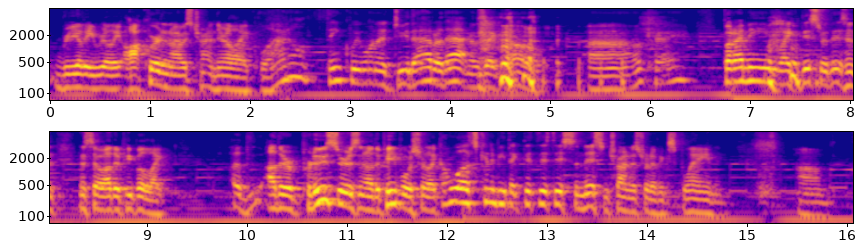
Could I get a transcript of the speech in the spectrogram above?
really really awkward and i was trying they're like well i don't think we want to do that or that and i was like oh uh, okay but i mean like this or this and, and so other people like other producers and other people were sort of like oh well it's going to be like this, this this and this and trying to sort of explain and, um,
